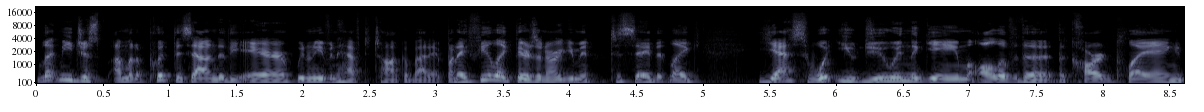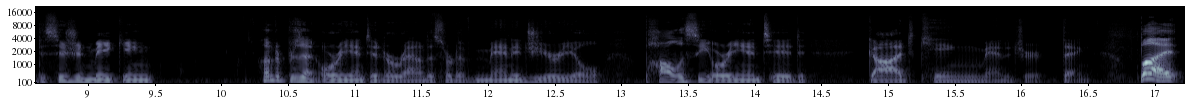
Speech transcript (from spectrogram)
let me just I'm going to put this out into the air. We don't even have to talk about it, but I feel like there's an argument to say that like yes, what you do in the game, all of the the card playing and decision making 100% oriented around a sort of managerial, policy oriented god king manager thing. But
